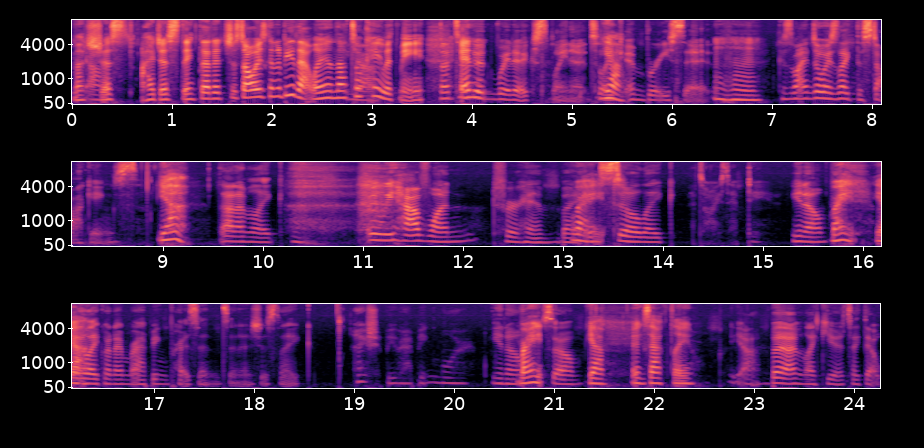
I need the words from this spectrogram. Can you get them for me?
that's Yeah. just, I just think that it's just always going to be that way. And that's Yeah. okay with me. That's a And- good way to explain it. To like Yeah. embrace it. Mm-hmm. Because mine's always like the stockings. Yeah. That I'm like, I mean, we have one for him, but Right. it's still like it's always empty. You know. Right. Or Yeah. like when I'm wrapping presents, and it's just like I should be wrapping more. You know. Right. So yeah. Exactly. yeah, but I'm like you. It's like that.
